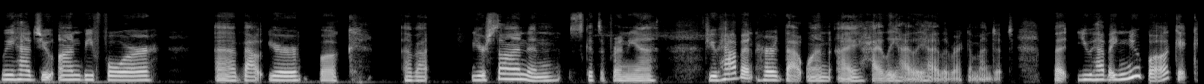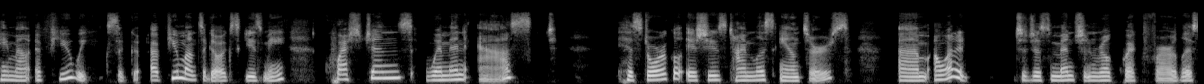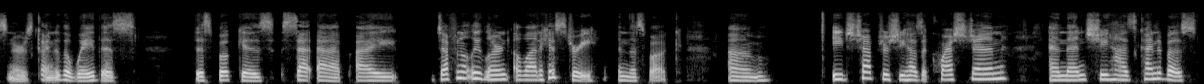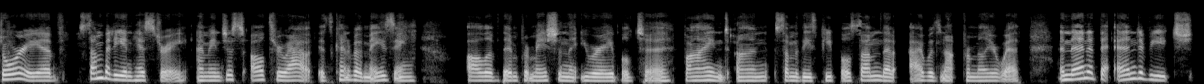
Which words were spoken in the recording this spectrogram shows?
We had you on before uh, about your book about your son and schizophrenia. If you haven't heard that one, I highly, highly, highly recommend it. But you have a new book. It came out a few weeks ago, a few months ago, excuse me. Questions Women Asked, Historical Issues, Timeless Answers. Um, I wanted to just mention real quick for our listeners kind of the way this this book is set up. I definitely learned a lot of history in this book. Um, each chapter, she has a question, and then she has kind of a story of somebody in history. I mean, just all throughout, it's kind of amazing all of the information that you were able to find on some of these people, some that I was not familiar with. And then at the end of each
